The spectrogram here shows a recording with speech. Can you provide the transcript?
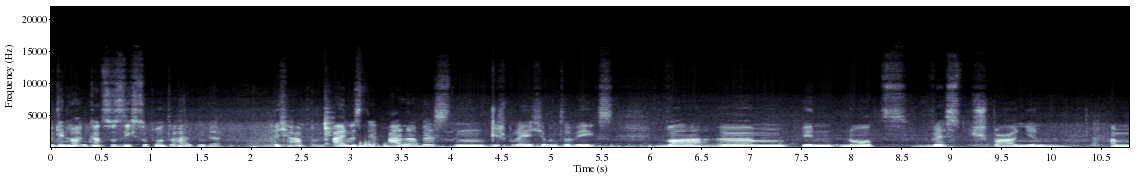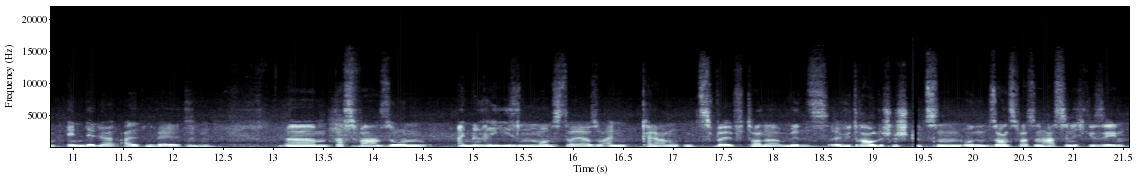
mit den Leuten kannst du dich super unterhalten. Ja. Ich habe eines der allerbesten Gespräche unterwegs, war ähm, in Nordwestspanien am Ende der alten Welt. Mhm. Ähm, das war so ein, ein Riesenmonster, ja, so ein, keine Ahnung, ein Zwölftonner mit äh, hydraulischen Stützen und sonst was, und hast du nicht gesehen.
